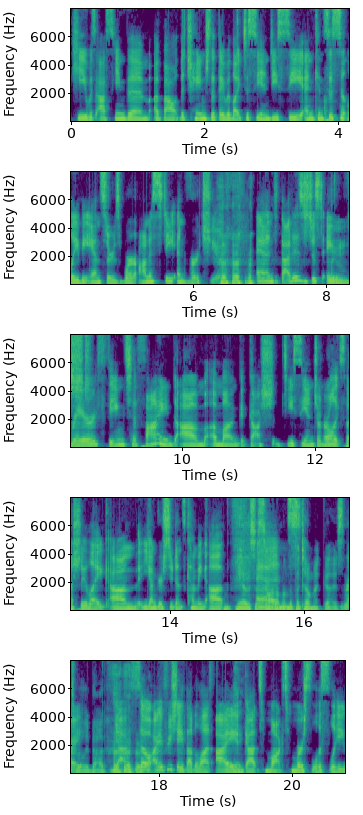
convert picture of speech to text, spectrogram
he was asking them about the change that they would like to see in DC. And consistently the answers were honesty and virtue. and that is just a Based. rare thing to find um, among, gosh, DC in general, especially like um, younger students coming up. yeah, this is Sodom on the Potomac, guys. It's Right. really bad. yeah, so I appreciate that a lot. I got mocked mercilessly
